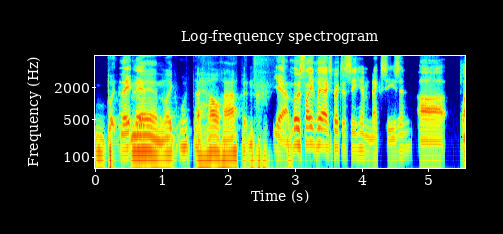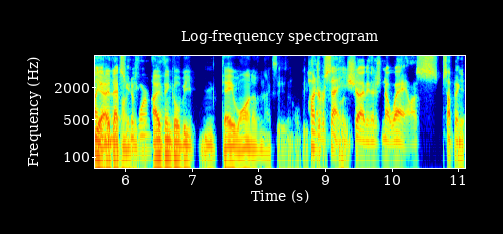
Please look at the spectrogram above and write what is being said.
But They- they- man, like what the hell happened? Yeah, most likely I expect to see him next season. Uh, playing yeah, in I a Nets definitely think- uniform. I think he'll be day one of next season. Will be Hundred percent, he should. I mean, there's no way unless something Yeah.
